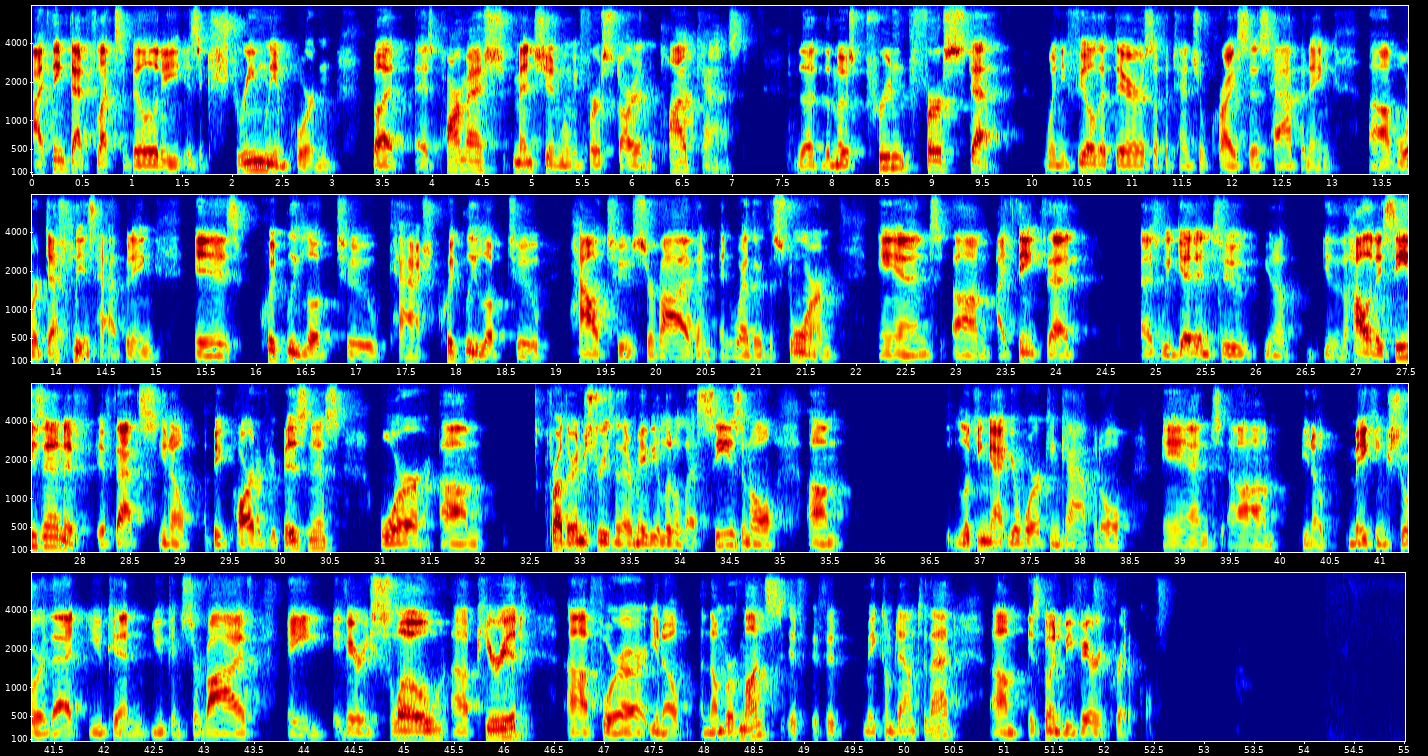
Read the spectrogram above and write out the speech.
I think that flexibility is extremely important. But as Parmesh mentioned when we first started the podcast, the the most prudent first step when you feel that there's a potential crisis happening um, or definitely is happening is quickly look to cash, quickly look to how to survive and, and weather the storm. And um, I think that as we get into you know either the holiday season, if if that's you know a big part of your business, or um, for other industries that are maybe a little less seasonal, um, looking at your working capital and um, you know making sure that you can you can survive a, a very slow uh, period uh, for you know a number of months, if, if it may come down to that, um, is going to be very critical.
